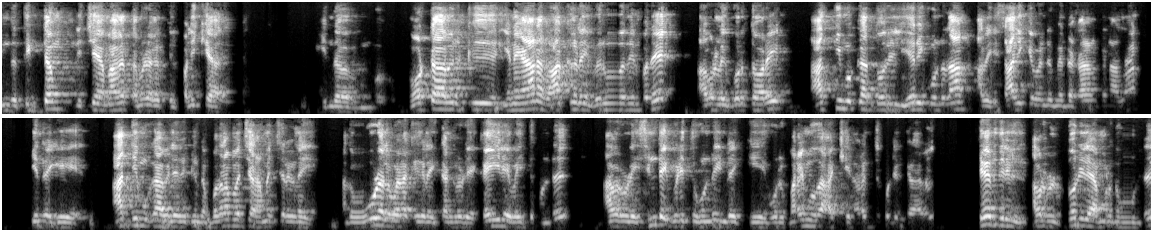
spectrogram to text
இந்த திட்டம் நிச்சயமாக தமிழகத்தில் பலிக்காது இந்த நோட்டாவிற்கு இணையான வாக்குகளை பெறுவது என்பதே அவர்களை பொறுத்தவரை அதிமுக தோலில் ஏறிக்கொண்டுதான் அதை சாதிக்க வேண்டும் என்ற காரணத்தினால்தான் இன்றைக்கு அதிமுகவில் இருக்கின்ற முதலமைச்சர் அமைச்சர்களை அந்த ஊழல் வழக்குகளை தங்களுடைய கையிலே வைத்துக் கொண்டு அவர்களுடைய சிண்டை பிடித்துக் கொண்டு இன்றைக்கு ஒரு மறைமுக ஆட்சியை நடத்திக் கொண்டிருக்கிறார்கள். தேர்தலில் அவர்கள் தோளிலே அமர்ந்து கொண்டு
